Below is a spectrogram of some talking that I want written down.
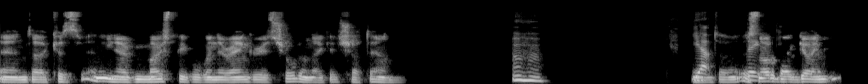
And because, uh, you know, most people, when they're angry as children, they get shut down. Mm-hmm. Yeah. And, uh, it's they, not about going,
